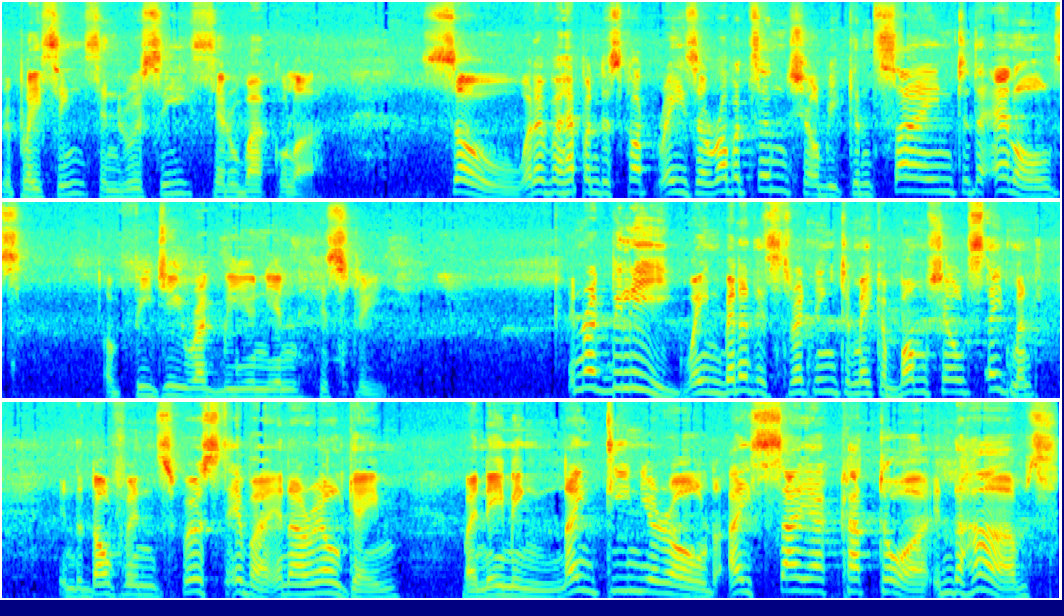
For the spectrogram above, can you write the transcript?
replacing Senirusi Seruvakula. So, whatever happened to Scott Razor Robertson shall be consigned to the annals of Fiji Rugby Union history. In Rugby League, Wayne Bennett is threatening to make a bombshell statement in the Dolphins' first ever NRL game by naming 19-year-old Isaiya Katoa in the halves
